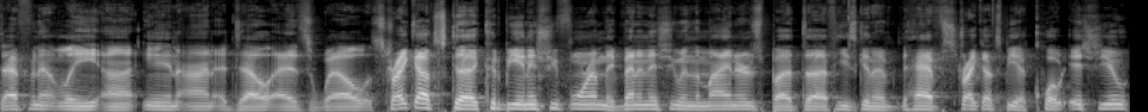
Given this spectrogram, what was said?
definitely uh, in on Adell as well. Strikeouts uh, could be an issue for him. They've been an issue in the minors, but uh, if he's going to have strikeouts be a quote issue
